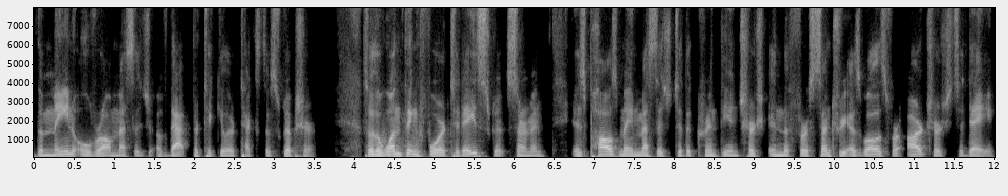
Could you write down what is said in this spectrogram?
the main overall message of that particular text of scripture. So, the one thing for today's script sermon is Paul's main message to the Corinthian church in the first century, as well as for our church today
